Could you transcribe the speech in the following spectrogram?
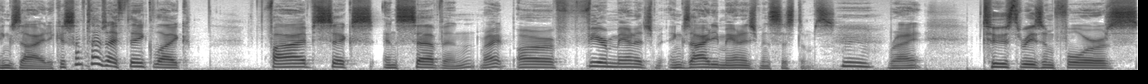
anxiety? Because sometimes I think like five, six, and seven, right, are fear management, anxiety management systems, right? Twos, threes, and fours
